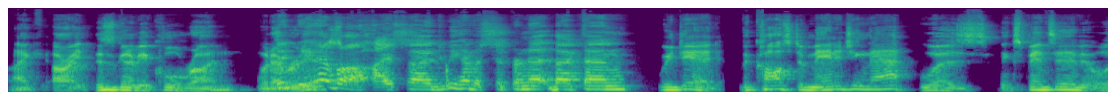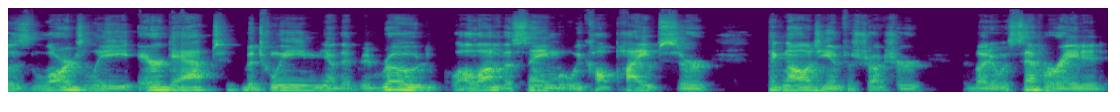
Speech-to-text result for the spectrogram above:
like, all right, this is going to be a cool run. Whatever. Did we have a high side? Did we have a SIPRNet back then? We did. The cost of managing that was expensive. It was largely air gapped between, you know, that it rode a lot of the same what we call pipes or technology infrastructure, but it was separated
